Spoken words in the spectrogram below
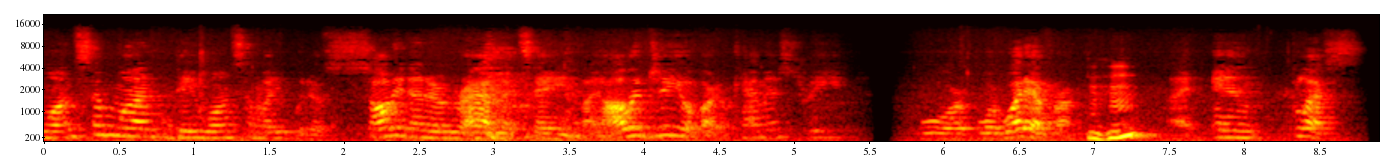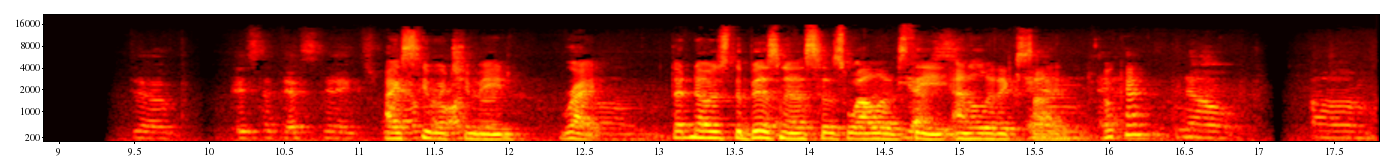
want someone, they want somebody with a solid undergrad, let's say in biology or biochemistry or, or whatever. hmm Uh, And plus the it's the statistics. I see what you mean. Right. um, that knows the business as well as the Yes. analytics side. And, and okay. Now, um,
